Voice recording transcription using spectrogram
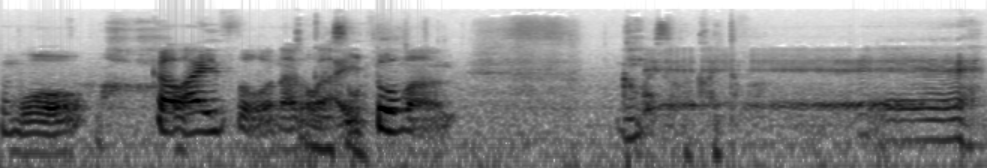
もうかわいそうなカイトマンかわいそうなカイトマンね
